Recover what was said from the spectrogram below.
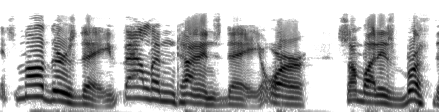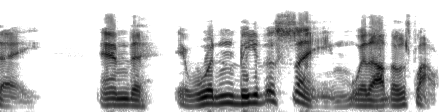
It's Mother's Day, Valentine's Day, or somebody's birthday. And it wouldn't be the same without those flowers.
